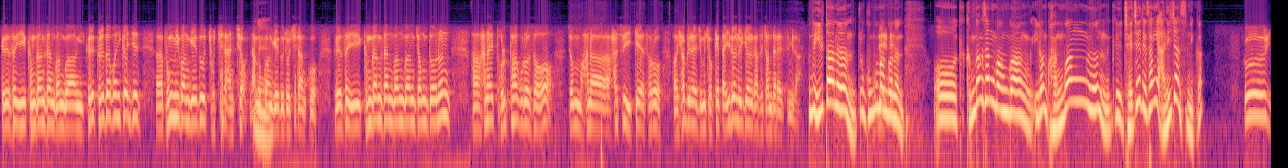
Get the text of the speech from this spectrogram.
그래서 이 금강산 관광이 그래 그러다 보니까 이제 어, 북미 관계도 좋지 않죠. 남북 네. 관계도 좋지 않고 그래서 이 금강산 관광 정도는 아, 하나의 돌파구로서 좀 하나 할 수 있게 서로 어, 협의를 해주면 좋겠다 이런 의견을 가서 전달했습니다. 근데 일단은 좀 궁금한 네네. 거는 어, 그 금강산 관광 이런 관광은 그 제재 대상이 아니지 않습니까? 그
